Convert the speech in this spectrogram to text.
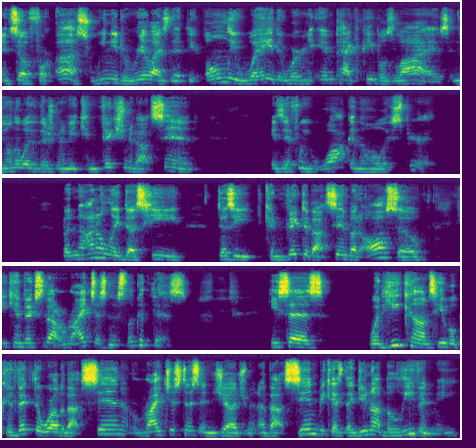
And so for us, we need to realize that the only way that we're going to impact people's lives and the only way that there's going to be conviction about sin is if we walk in the Holy Spirit. But not only does he does he convict about sin, but also he convicts about righteousness. Look at this. He says, when he comes, he will convict the world about sin, righteousness, and judgment. About sin because they do not believe in me.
